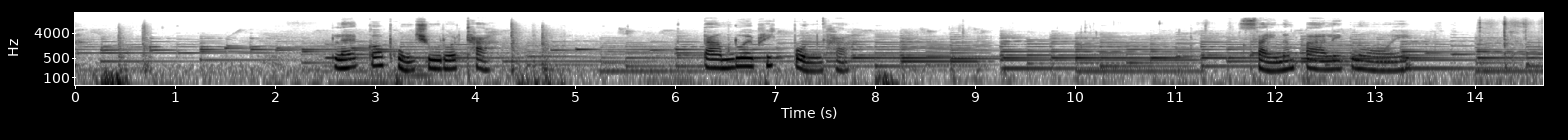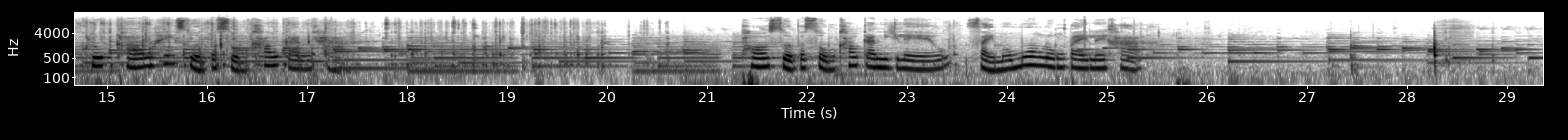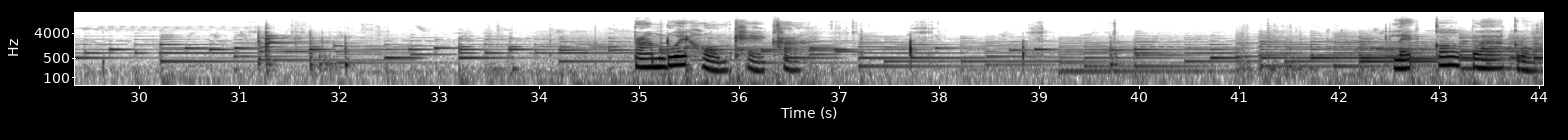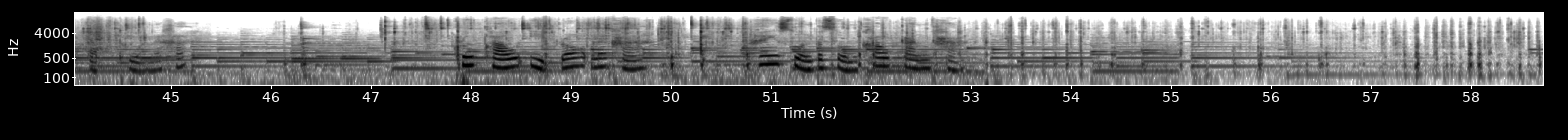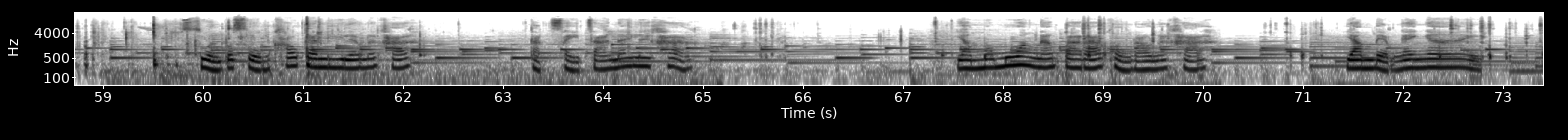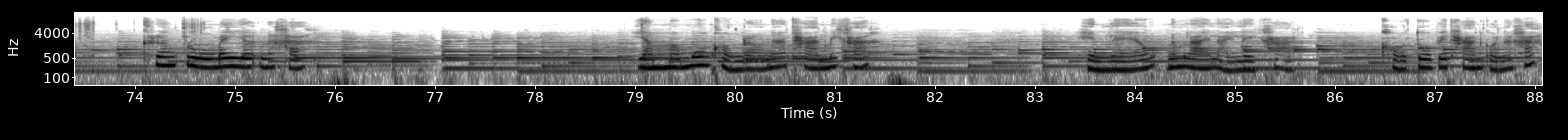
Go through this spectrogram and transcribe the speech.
และก็ผงชูรสค่ะ ตามด้วยพริกป่นค่ะ ใส่น้ำปลาเล็กน้อยคลุกเคล้าให้ส่วนผสมเข้ากันค่ะ พอส่วนผสมเข้ากันดีแล้ว ใส่มะม่วงลงไปเลยค่ะ ตามด้วยหอมแขกค่ะและก็ปลากรอบกับถั่วนะคะ คลุกเคล้าอีกรอบนะคะ ให้ส่วนผสมเข้ากันค่ะ ส่วนผสมเข้ากันดีแล้วนะคะ ตักใส่จานได้เลยค่ะยำมะม่วงน้ำปลาร้าของเรานะคะ ยำแบบง่ายๆ เครื่องปรุงไม่เยอะนะคะ ยำมะม่วงของเราน่าทานไหมคะ เห็นแล้วน้ำลายไหลเลยค่ะ ขอตัวไปทานก่อนนะคะ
